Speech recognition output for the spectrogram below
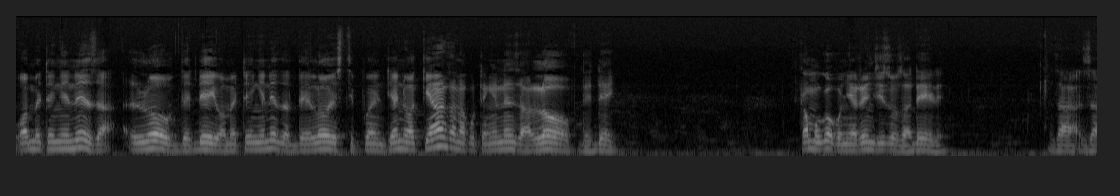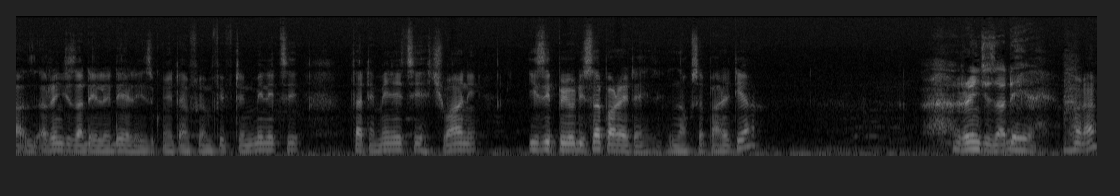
Wametengeneza low of the day wametengeneza the lowest point. Yani wakianza na kutengeneza low of the day. Kama uko kwenye range hizo za daily za za, za range za daily daily hizi kwenye time frame 15 minutes 30 minutes h1 hizi period separator hizi zinakuseparatia range za daily unaona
